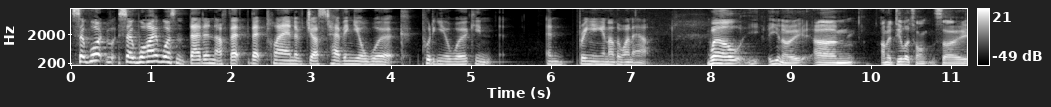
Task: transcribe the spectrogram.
So what so why wasn't that enough that that plan of just having your work, putting your work in and bringing another one out? Well, you know, um, I'm a dilettante, so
